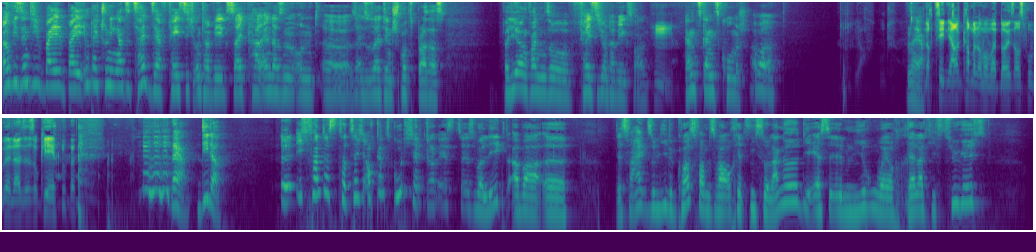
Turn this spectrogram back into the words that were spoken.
Irgendwie sind die bei, bei Impact schon die ganze Zeit sehr facig unterwegs, seit Carl Anderson und äh, also seit den Schmutz Brothers. Weil die irgendwann so facig unterwegs waren. Ganz, ganz komisch. Aber ja, gut. naja. Nach zehn Jahren kann man auch mal was Neues ausprobieren, also ist okay. Naja, Dieter. Äh, ich fand das tatsächlich auch ganz gut. Ich hätte gerade erst zuerst überlegt, aber äh, das war halt solide Kostform. Es war auch jetzt nicht so lange. Die erste Eliminierung war ja auch relativ zügig.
